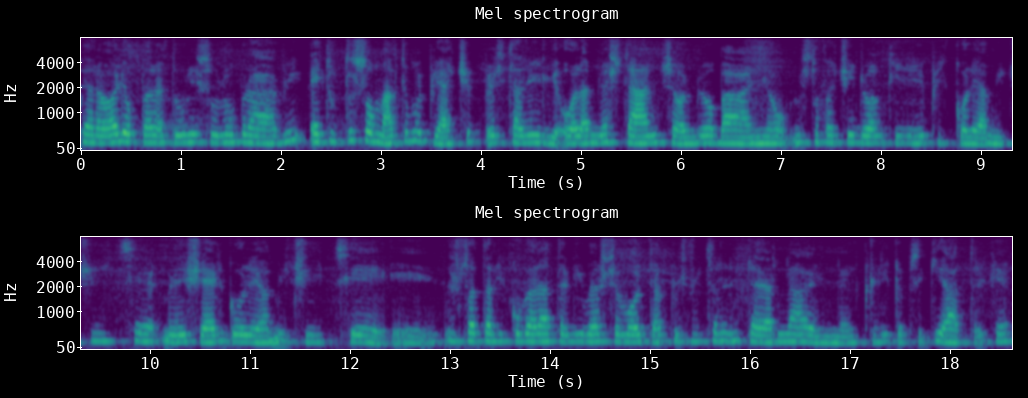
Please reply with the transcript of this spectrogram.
però gli operatori sono bravi e tutto sommato mi piace per stare lì. Ho la mia stanza, ho il mio bagno, mi sto facendo anche delle piccole amicizie, me le scelgo le amicizie e sono stata ricoverata diverse volte anche in Svizzera interna, in cliniche psichiatriche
